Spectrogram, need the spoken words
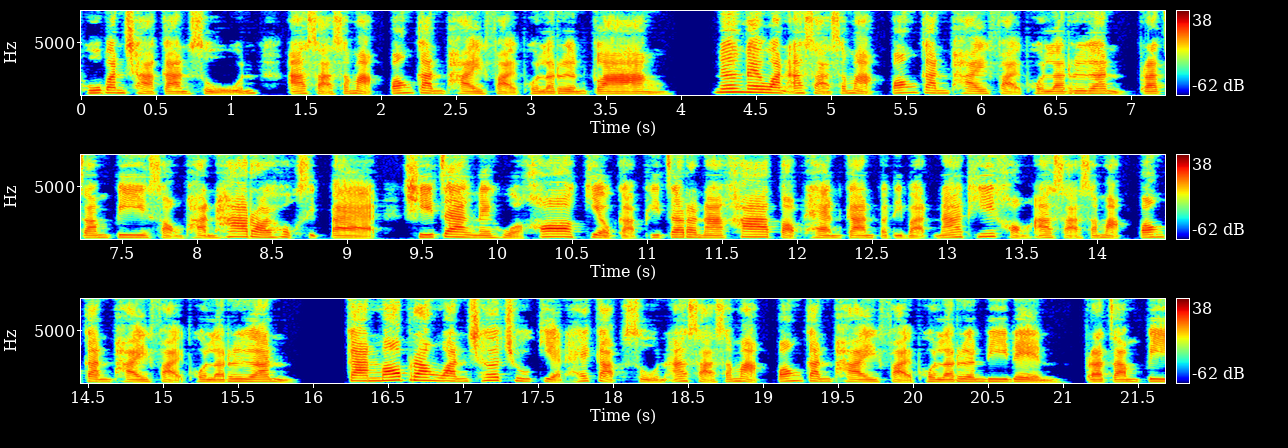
ผู้บัญชาการศูนย์ อาสาสมัครป้องกันภัยฝ่ายพลเรือนกลาง เนื่องในวันอาสาสมัครป้องกันภัยฝ่ายพลเรือน ประจำปี 2568 ชี้แจงในหัวข้อเกี่ยวกับพิจารณาค่าตอบแทนการปฏิบัติหน้าที่ของอาสาสมัครป้องกันภัยฝ่ายพลเรือน การมอบรางวัลเชิดชูเกียรติให้กับศูนย์อาสาสมัครป้องกันภัยฝ่ายพลเรือนดีเด่น ประจำปี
